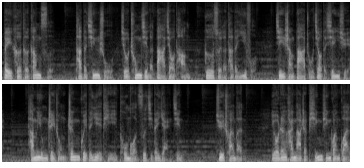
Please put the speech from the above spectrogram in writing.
贝克特刚死，他的亲属就冲进了大教堂，割碎了他的衣服，浸上大主教的鲜血。他们用这种珍贵的液体涂抹自己的眼睛。据传闻，有人还拿着瓶瓶罐罐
